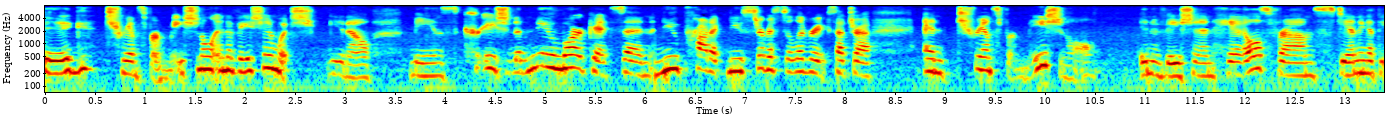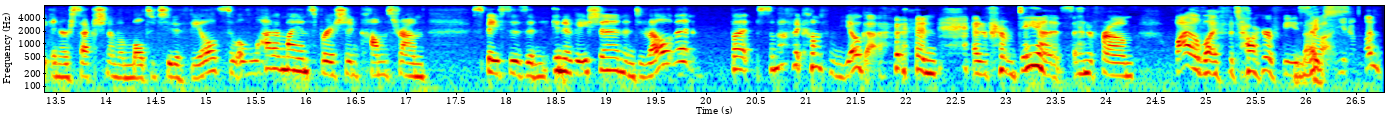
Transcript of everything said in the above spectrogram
big transformational innovation, which, you know, means creation of new markets and new product, new service delivery, etc. And transformational innovation hails from standing at the intersection of a multitude of fields. So a lot of my inspiration comes from spaces in innovation and development, but some of it comes from yoga and and from dance and from wildlife photography. Nice. So, you know,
